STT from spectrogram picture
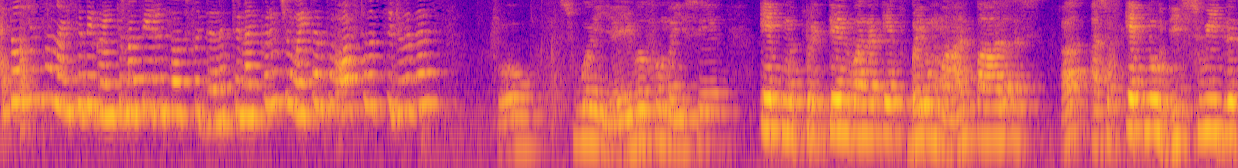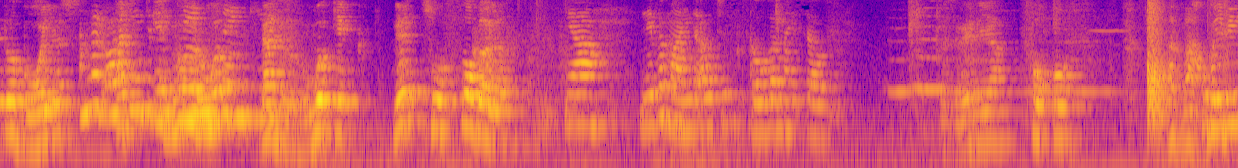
I told you so nice to be going to my parents' house for dinner tonight. Couldn't you wait until afterwards to do this? Wow, so jy wil vir my sê ek moet pretend wanneer ek by jou ma en pa is, hè? Asof ek nou die sweet little boy is. I'm not As asking you to ek pretend, wil rook, dan rook ek net so foggel. Yeah, never mind. I'll just go by myself. Dis reg ja, fok off. Wat wag gou baby.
